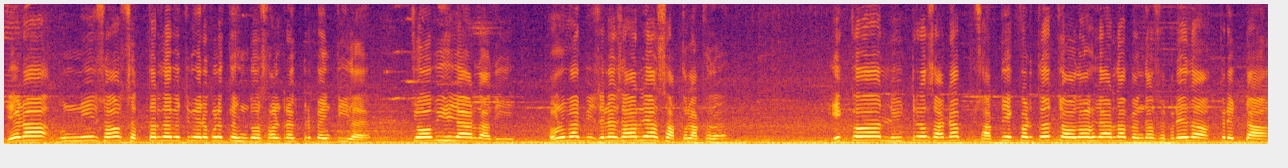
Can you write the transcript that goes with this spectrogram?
ਜਿਹੜਾ 1970 ਦੇ ਵਿੱਚ ਮੇਰੇ ਕੋਲ ਇੱਕ ਹਿੰਦੁਸਤਾਨ ਟਰੈਕਟਰ 35 ਦਾ ਹੈ 24000 ਦਾ ਸੀ। ਹੁਣ ਮੈਂ ਪਿਛਲੇ ਸਾਲ ਲਿਆ 7 ਲੱਖ ਦਾ। ਇੱਕ ਲੀਟਰ ਸਾਡਾ 7 ਏਕੜ ਤੇ 14000 ਦਾ ਪੈਂਦਾ ਸਪਰੇਅ ਦਾ ਕਰੇਟਾ।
